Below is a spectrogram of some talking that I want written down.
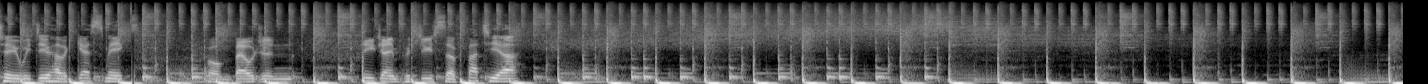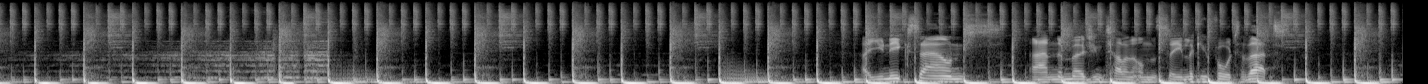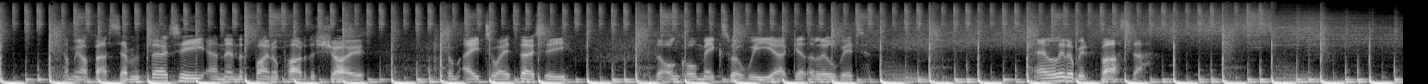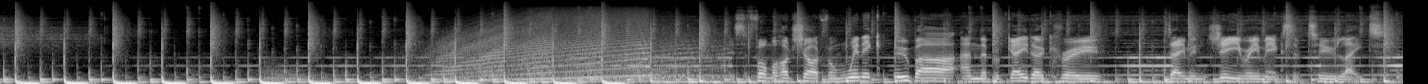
Two, we do have a guest mix from Belgian DJ and producer Fatia. A unique sound and emerging talent on the scene. Looking forward to that. Coming up about 7.30 and then the final part of the show from 8 to 8.30. The encore mix where we uh, get a little bit, a little bit faster. It's a former hotshot from Winnick, Ubar and the Brigado crew. Damon G remix of Too Late.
